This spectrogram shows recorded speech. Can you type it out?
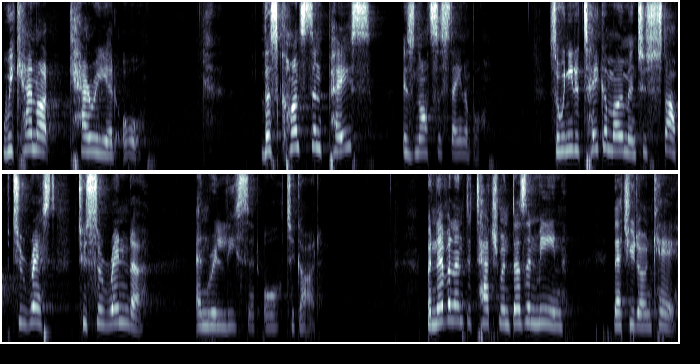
we cannot carry it all. This constant pace is not sustainable. So we need to take a moment to stop, to rest, to surrender, and release it all to God. Benevolent detachment doesn't mean that you don't care.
